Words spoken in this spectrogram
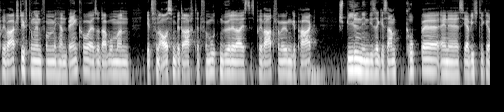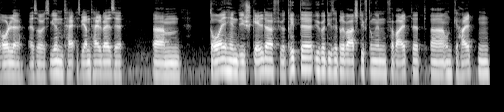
Privatstiftungen vom Herrn Benko, also da, wo man jetzt von außen betrachtet vermuten würde, da ist das Privatvermögen geparkt, spielen in dieser Gesamtgruppe eine sehr wichtige Rolle. Also es werden, es werden teilweise ähm, treuhändisch Gelder für Dritte über diese Privatstiftungen verwaltet äh, und gehalten.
